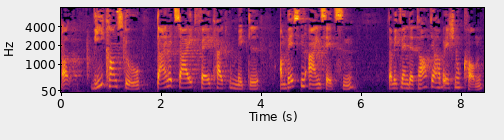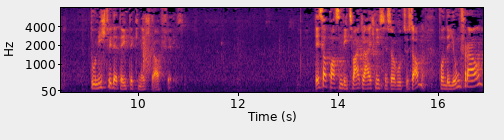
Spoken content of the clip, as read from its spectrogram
Also, wie kannst du deine Zeit, Fähigkeit und Mittel am besten einsetzen, damit wenn der Tag der Abrechnung kommt, du nicht wie der dritte Knecht dastehst? Deshalb passen die zwei Gleichnisse so gut zusammen. Von der Jungfrau,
